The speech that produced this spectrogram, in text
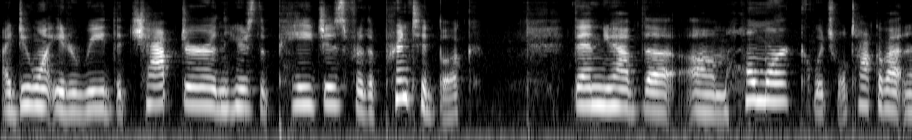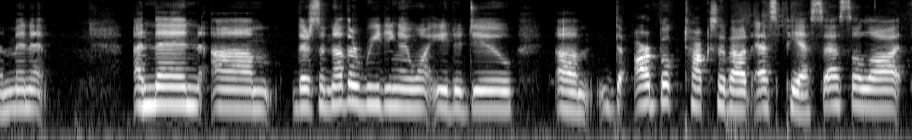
I do want you to read the chapter and here's the pages for the printed book. Then you have the um, homework, which we'll talk about in a minute. And then um, there's another reading I want you to do. Um, the, our book talks about SPSS a lot.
